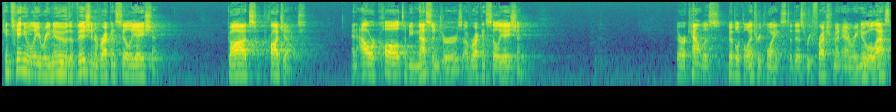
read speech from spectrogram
continually renew the vision of reconciliation God's project, and our call to be messengers of reconciliation. There are countless biblical entry points to this refreshment and renewal. Last,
